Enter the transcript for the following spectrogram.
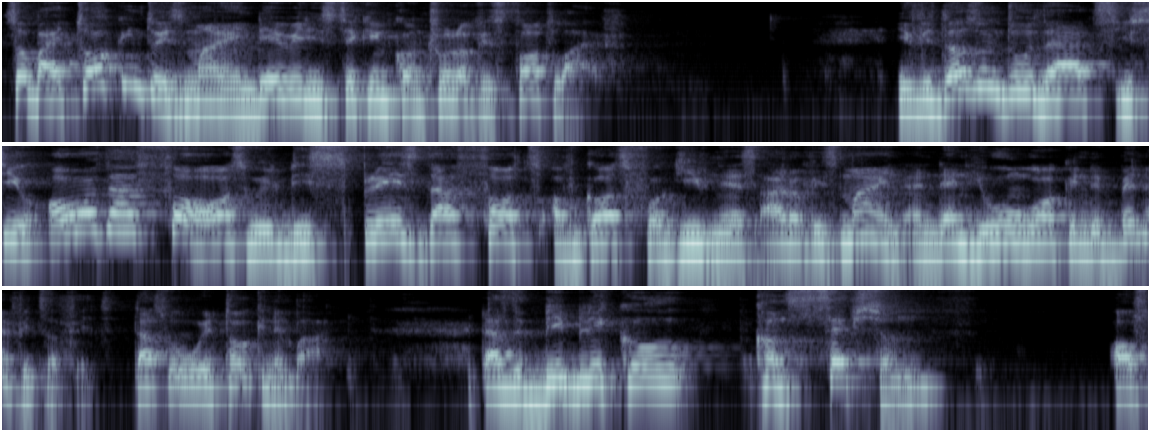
So, by talking to his mind, David is taking control of his thought life. If he doesn't do that, you see, all that thoughts will displace that thought of God's forgiveness out of his mind, and then he won't walk in the benefits of it. That's what we're talking about. That's the biblical conception of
